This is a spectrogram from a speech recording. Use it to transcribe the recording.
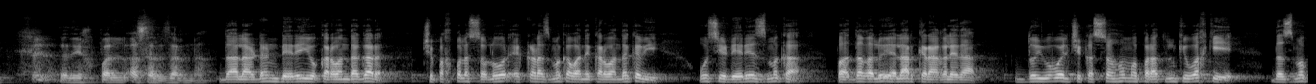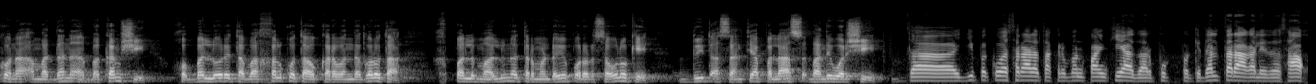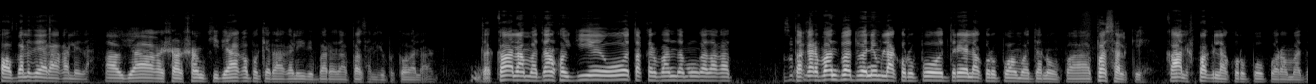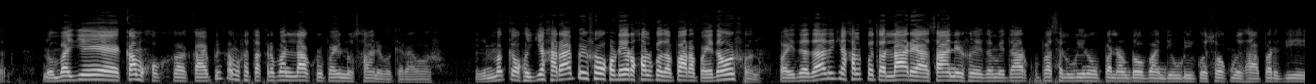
د دې خپل اصل زرنا د لاډن ډېری یو کروندګر چې په خپل سلور اکړه ځمکه باندې کرونده کوي اوس یې ډېرې ځمکه په دغه لوی لار کې راغلې ده دوی وویل چې که څه هم په راتلونکي وخت کې د ځمکو نه آمدن به کم شي خو بل لوري ته به خلکو ته او کروندګرو ته خپل مالونه تر منډیو پر رسولو کې دوی ته اسانتیا په لاس باندې ورشي دا جی په کو سره له تقریبا 15000 فوټ پکې دلته راغلی دا ساخوا بل ځای راغلی دا او یا هغه شړشم چې دی هغه پکې راغلی دی بره دا فصل کې پکې ولاړ د کال آمدن خو جی او تقریبا زمونږ دغه تقریبا دوه دوه نیم لاک روپو درې لاک روپو آمدن په فصل کې کال شپږ لاک روپو پر آمدن نو به جی کم خو کافي کم خو تقریبا لاک روپۍ نقصان وکړاوه ځمکه خو چې خرابې شو خو ډېر خلکو دپاره پیدا وشوه نو پیدا دا ده چې خلکو ته لارې اسانې شوې زمیندار کو فصل وړي نو په لنډو باندې وړي کو څوک مسافر ځي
